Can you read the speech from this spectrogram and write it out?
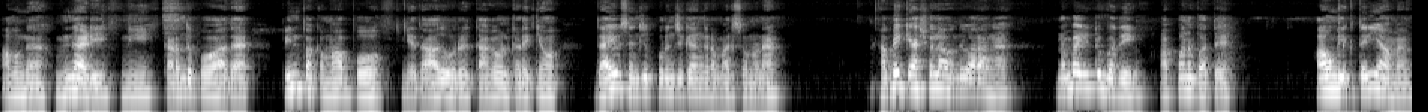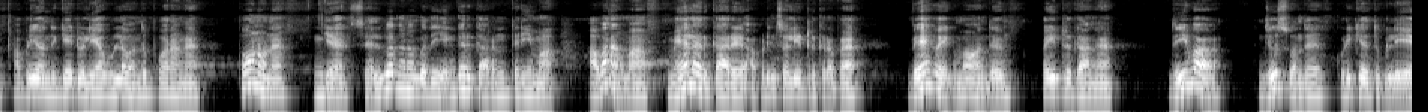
அவங்க முன்னாடி நீ கடந்து போகாத. பின்பக்கமாக போ. ஏதாவது ஒரு தகவல் கிடைக்கும். தயவு செஞ்சு புரிஞ்சுக்கங்கிற மாதிரி சொன்னோன்னே அப்படியே கேஷுவலாக வந்து வராங்க. நம்ம இந்துமதி அப்பன்னு பார்த்து அவங்களுக்கு தெரியாமல் அப்படியே வந்து கேட் வழியாக உள்ளே வந்து போகிறாங்க போனோன்னே இங்கே செல்வ கணபதி எங்கே இருக்காருன்னு தெரியுமா? அவராமா மேலே இருக்காரு அப்படின்னு சொல்லிட்டு இருக்கிறப்ப வேக வேகமாக வந்து போயிட்டுருக்காங்க தீபா ஜூஸ் வந்து குடிக்கிறதுக்குள்ளேயே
